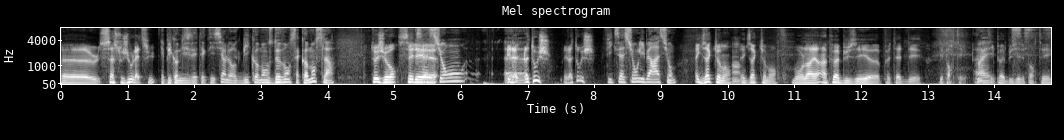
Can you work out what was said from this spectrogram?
Euh, ça se joue là-dessus. Et puis comme disent les techniciens, le rugby commence devant, ça commence là. Toujours. C'est les Fixation, et la, euh, la touche. Et la touche. fixation, libération. Exactement. Hein. Exactement. Bon, là, un peu abusé euh, peut-être des, des portées. Un Ouais. petit peu abusé des portées.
